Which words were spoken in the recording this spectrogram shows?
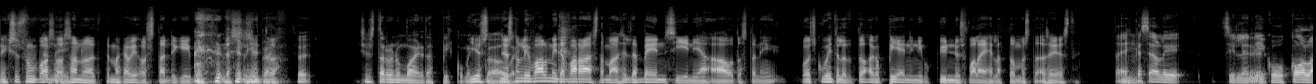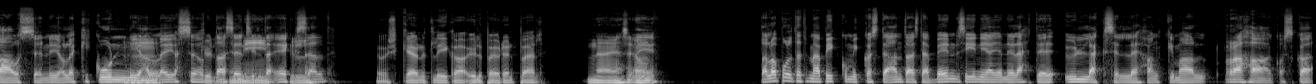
Eikö se sun vaan Niin. niin. sanoa, että mä kävin ostamaan digiboksin tässä sitten? Se, se olisi tarvinnut mainita pikkumikkoa Jos, jos ne oli valmiita varastamaan siltä bensiiniä autosta, niin voisi kuvitella, että on aika pieni niin kuin kynnys valehella tuommoista asiasta. Tai Mm. ehkä se oli sille Se- niinku kolaus sen jollekin kunnialle, mm. jos se Kyllä. ottaa sen Niin, siltä kyllä. Exceltä. Se olisi käynyt liikaa ylpeyden päälle. Näin se Niin. on. Tai lopulta tämä pikkumikko sitten antaa sitä bensiiniä ja ne lähtee ylläkselle hankkimaan rahaa, koska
